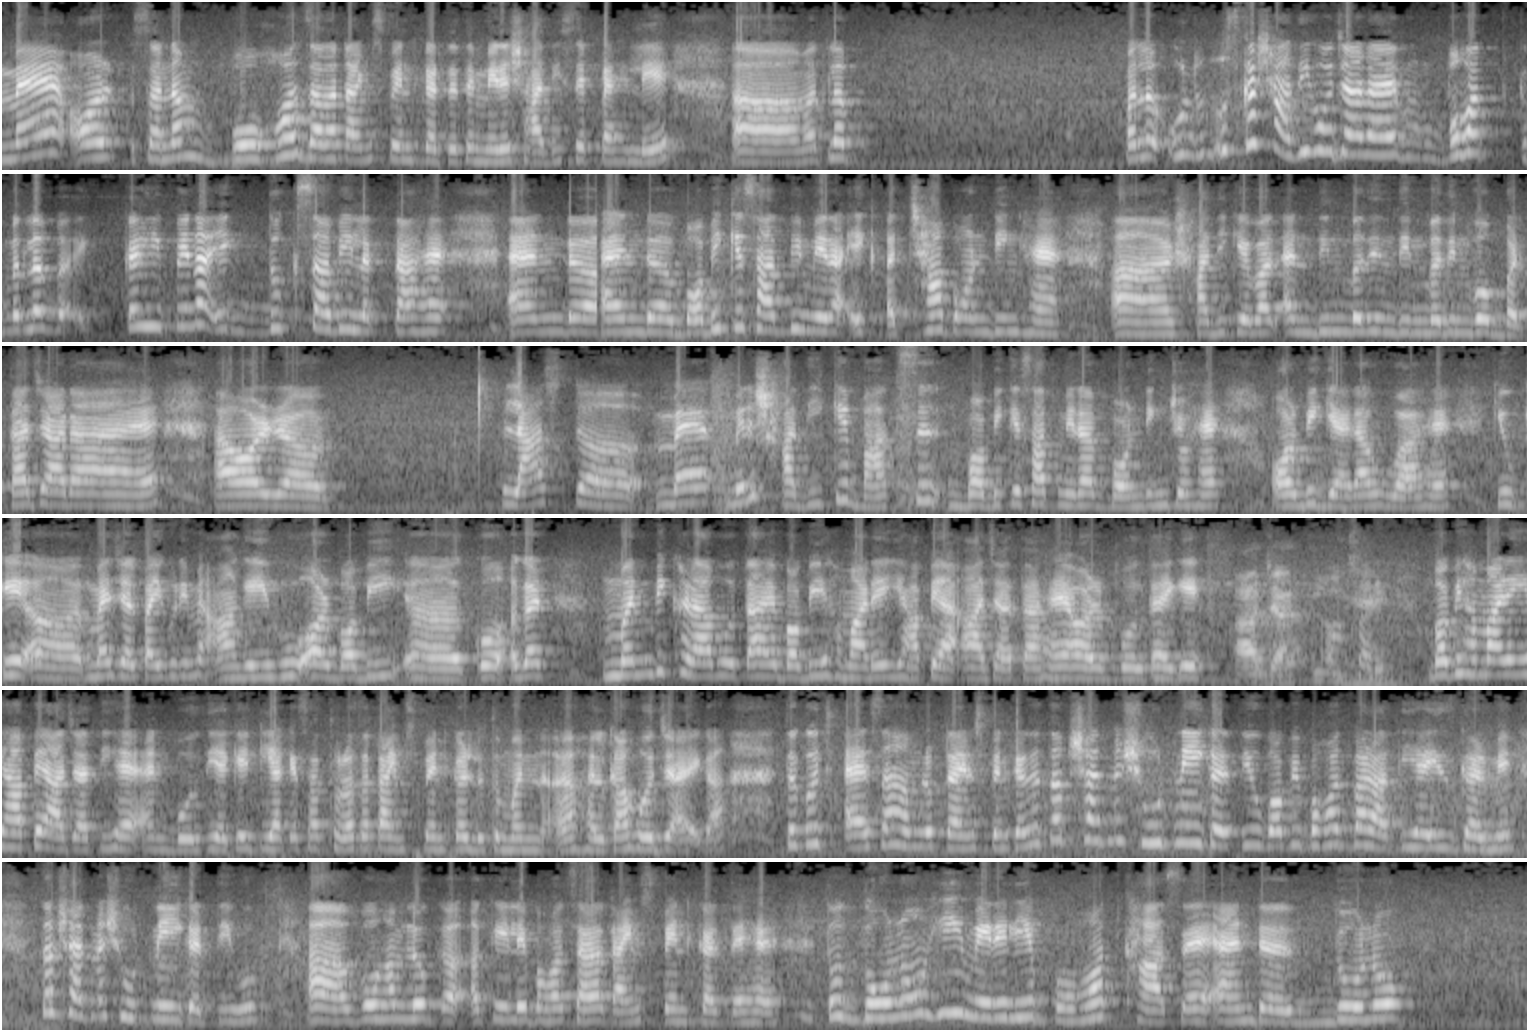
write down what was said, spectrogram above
मैं और सनम बहुत ज़्यादा टाइम स्पेंड करते थे मेरे शादी से पहले। आ, मतलब मतलब उसका शादी हो जा रहा है बहुत मतलब कहीं पे ना एक दुख सा भी लगता है। एंड एंड बॉबी के साथ भी मेरा एक अच्छा बॉन्डिंग है आ, शादी के बाद एंड दिन ब दिन दिन ब दिन वो बढ़ता जा रहा है। और लास्ट uh, मैं मेरे शादी के बाद से बॉबी के साथ मेरा बॉन्डिंग जो है और भी गहरा हुआ है क्योंकि uh, मैं जलपाईगुड़ी में आ गई हूँ और बॉबी uh, को अगर मन भी खराब होता है बॉबी हमारे यहाँ पे आ जाता है और बोलता है कि आ जाती है। सॉरी बॉबी हमारे यहाँ पे आ जाती है एंड बोलती है कि टिया के साथ थोड़ा सा टाइम स्पेंड कर लो तो मन हल्का हो जाएगा। तो कुछ ऐसा हम लोग टाइम स्पेंड करते हैं। तब शायद मैं शूट नहीं करती हूँ। बॉबी बहुत बार आती है इस घर में। तब शायद मैं शूट नहीं करती हूँ। वो हम लोग अकेले बहुत सारा टाइम स्पेंड करते हैं। तो दोनों ही मेरे लिए बहुत खास है एंड दोनों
